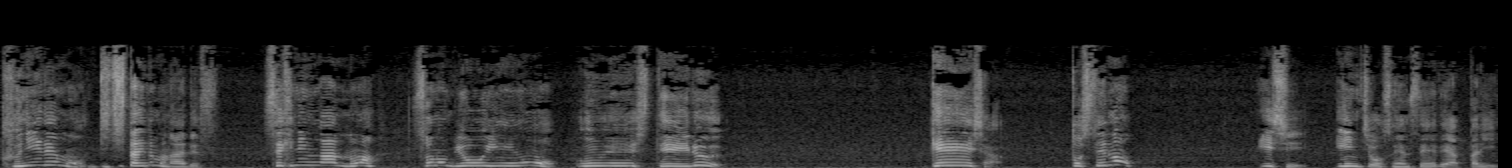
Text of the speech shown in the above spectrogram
国でも自治体でもないです。責任があるのはその病院を運営している経営者としての医師院長先生であったり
